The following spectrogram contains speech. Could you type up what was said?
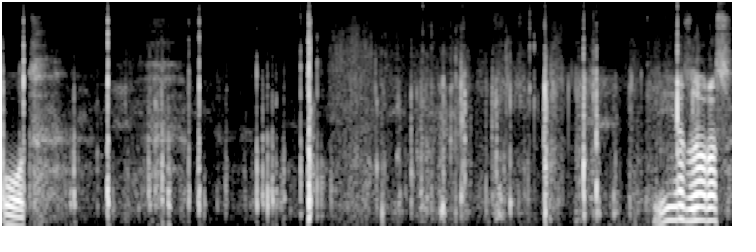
От. І я зараз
